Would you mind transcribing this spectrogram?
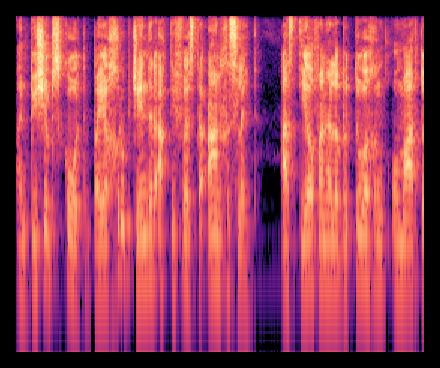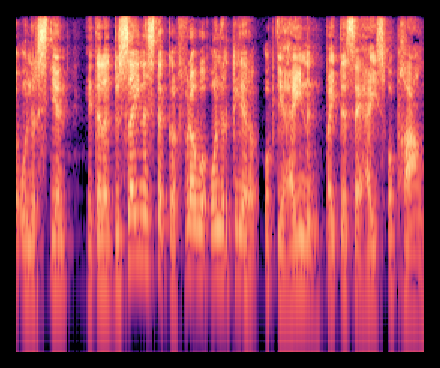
in Bishop's Court by 'n groep genderaktiviste aangesluit. As deel van hulle betoging om haar te ondersteun, het hulle dosyne stukke vroue onderklere op die heining buite sy huis opgehang.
